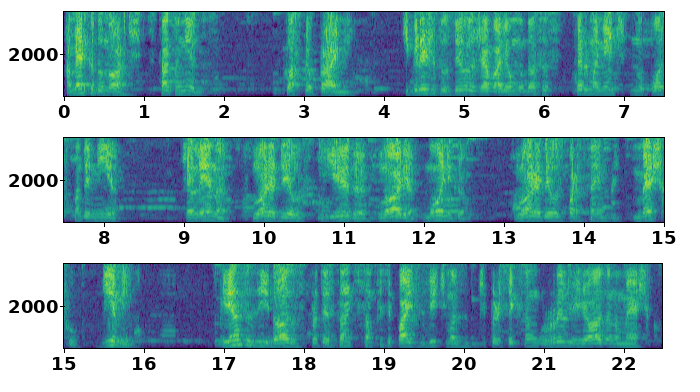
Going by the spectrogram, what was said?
América do Norte, Estados Unidos, Gospel Prime, Igreja dos Zeus já avaliou mudanças permanentes no pós-pandemia. Helena, glória a Deus. Ieda, glória. Mônica, glória a Deus para sempre. México, guia-me. Crianças e idosos protestantes são principais vítimas de perseguição religiosa no México.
